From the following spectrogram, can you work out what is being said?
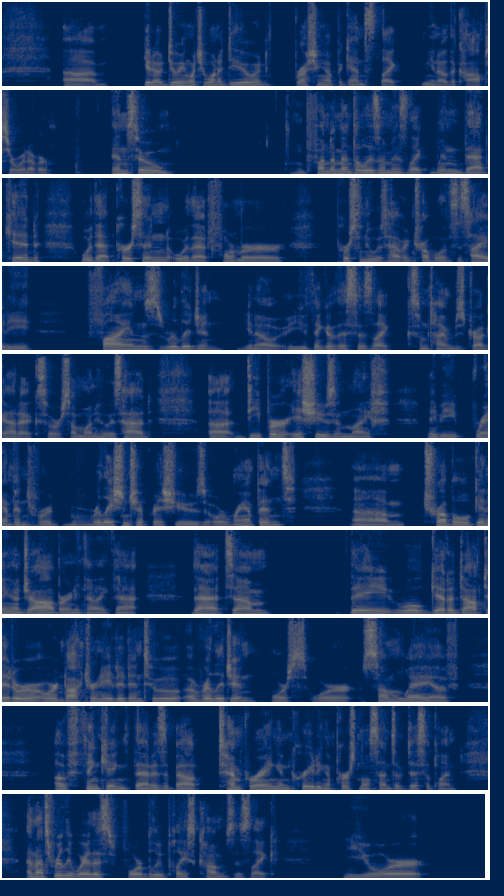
um, you know, doing what you want to do and brushing up against like, you know, the cops or whatever. And so fundamentalism is like when that kid or that person or that former person who was having trouble in society finds religion you know you think of this as like sometimes drug addicts or someone who has had uh, deeper issues in life maybe rampant re- relationship issues or rampant um, trouble getting a job or anything like that, that um, they will get adopted or, or indoctrinated into a religion or or some way of of thinking that is about tempering and creating a personal sense of discipline. And that's really where this four blue place comes is like you're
